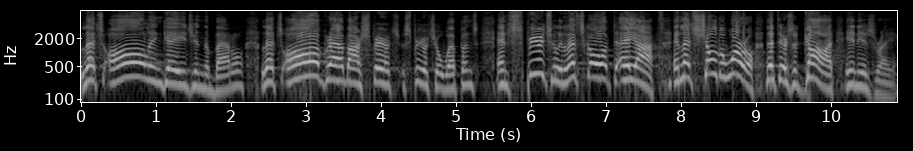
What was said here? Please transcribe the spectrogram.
Let's all engage in the battle. Let's all grab our spiritual weapons. And spiritually, let's go up to Ai and let's show the world that there's a God in Israel.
